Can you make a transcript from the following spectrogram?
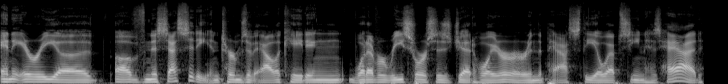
an area of necessity in terms of allocating whatever resources Jed Hoyer or in the past Theo Epstein has had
